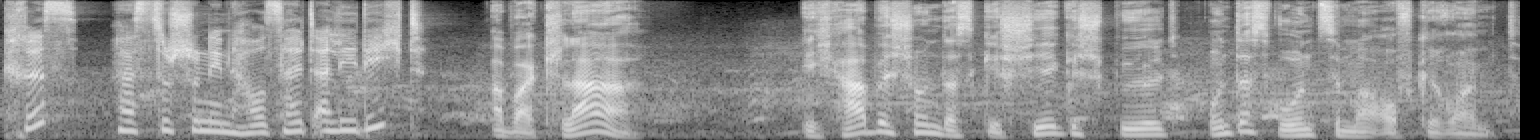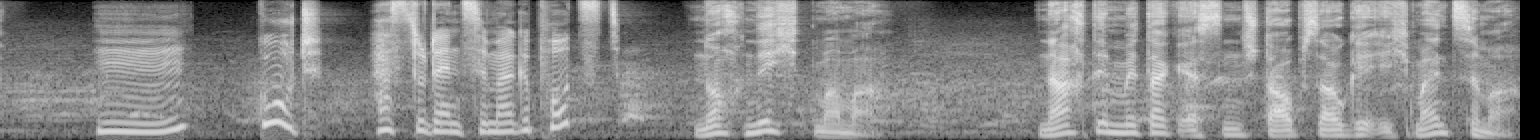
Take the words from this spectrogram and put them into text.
Chris, hast du schon den Haushalt erledigt? Aber klar. Ich habe schon das Geschirr gespült und das Wohnzimmer aufgeräumt. Hm, gut. Hast du dein Zimmer geputzt? Noch nicht, Mama. Nach dem Mittagessen staubsauge ich mein Zimmer.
